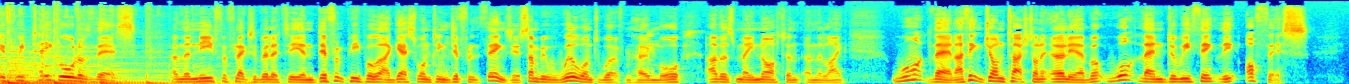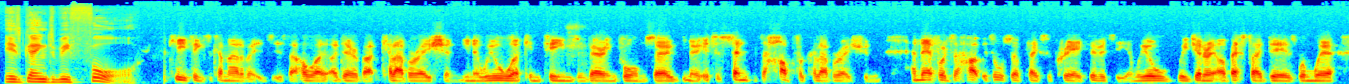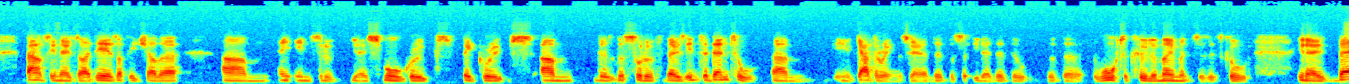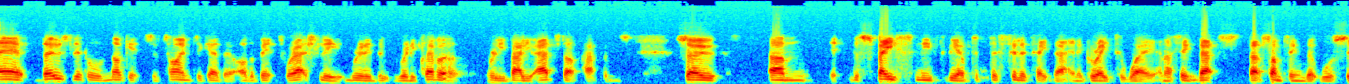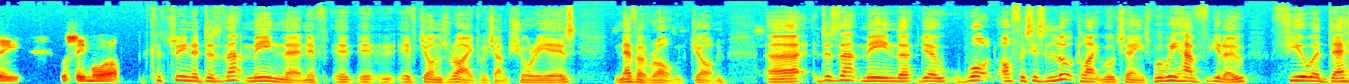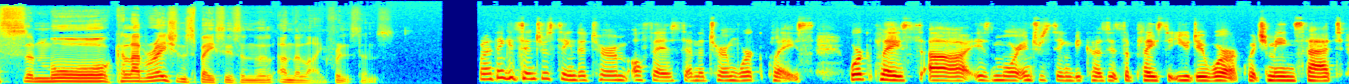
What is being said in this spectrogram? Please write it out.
If we take all of this and the need for flexibility and different people, I guess, wanting different things. Know, some people will want to work from home more, others may not, and, and the like. What then? I think John touched on it earlier, but what then do we think the office is going to be for? Key things to come out of it is, is, that whole idea about collaboration. You know, we all work in teams in varying forms, so you know, it's a sense, it's a hub for collaboration, and therefore it's a hub. It's also a place of creativity, and we all we generate our best ideas when we're bouncing those ideas off each other um, in, in, sort of you know small groups, big groups. Um, the, the sort of those incidental um, you know, gatherings, you know, the, the you know the, the, the, water cooler moments, as it's called, you know, there those little nuggets of time together are the bits where actually really really clever, really value add stuff happens. So um, the space needs to be able to facilitate that in a greater way, and I think that's that's something that we'll see we'll see more of. Katrina, does that mean then, if, if John's right, which I'm sure he is, never wrong, John? Uh, does that mean that you know what offices look like will change? Will we have you know fewer desks and more collaboration spaces and the and the like, for instance? But I think it's interesting the term office and the term workplace. Workplace uh, is more interesting because it's a place that you do work, which means that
